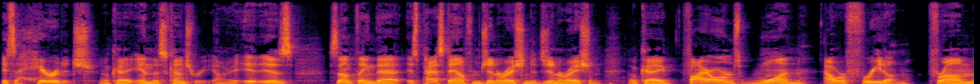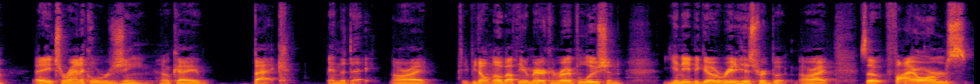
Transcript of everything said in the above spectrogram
it's a heritage, okay, in this country. All right, it is something that is passed down from generation to generation. Okay, firearms won our freedom from a tyrannical regime. Okay, back in the day. All right. If you don't know about the American Revolution, you need to go read a history book. All right. So firearms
